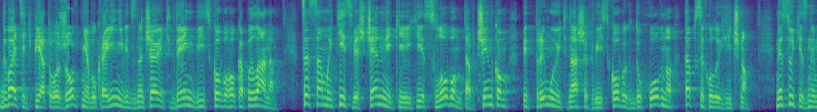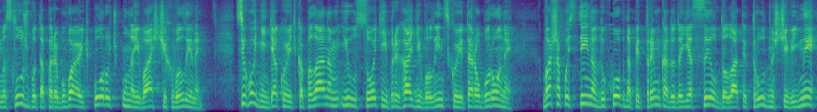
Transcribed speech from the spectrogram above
25 жовтня в Україні відзначають День військового капелана. Це саме ті священники, які словом та вчинком підтримують наших військових духовно та психологічно, несуть із ними службу та перебувають поруч у найважчі хвилини. Сьогодні дякують капеланам і у сотій бригаді Волинської тероборони. Ваша постійна духовна підтримка додає сил долати труднощі війни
